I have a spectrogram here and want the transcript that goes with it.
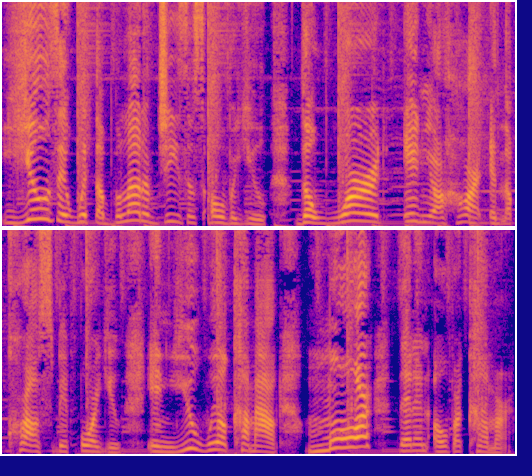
Use it with the blood of Jesus over you, the word in your heart and the cross before you, and you will come out more than an overcomer.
